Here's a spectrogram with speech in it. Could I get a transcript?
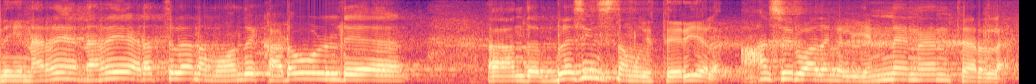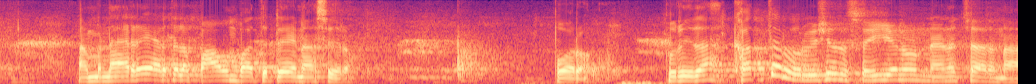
இன்றைக்கி நிறைய நிறைய இடத்துல நம்ம வந்து கடவுளுடைய அந்த பிளெஸிங்ஸ் நமக்கு தெரியலை. ஆசீர்வாதங்கள் என்னென்னு தெரில நம்ம நிறைய இடத்துல பாவம் பார்த்துட்டு என்ன செய்கிறோம் போகிறோம் புரியுதா? கத்தர் ஒரு விஷயத்தை செய்யணும்னு நினச்சாருன்னா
